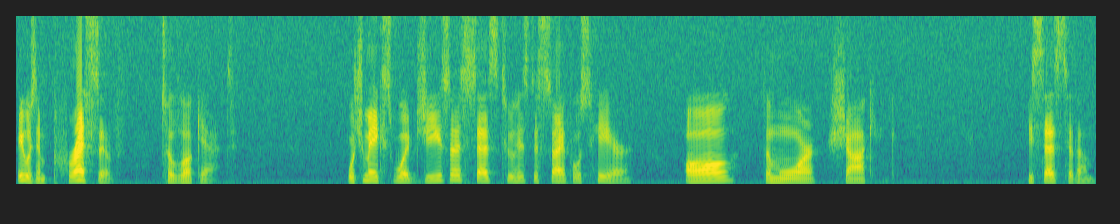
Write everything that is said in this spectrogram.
It was impressive to look at, which makes what Jesus says to his disciples here all the more shocking. He says to them,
